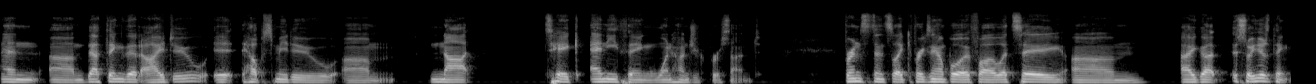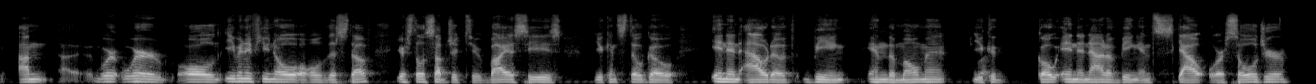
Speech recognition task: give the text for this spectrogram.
And um, that thing that I do, it helps me to um, not take anything 100%. For instance, like for example, if uh, let's say um, I got so here's the thing. I'm uh, we're we're all even if you know all of this stuff, you're still subject to biases. You can still go in and out of being in the moment. You right. could go in and out of being in scout or soldier.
